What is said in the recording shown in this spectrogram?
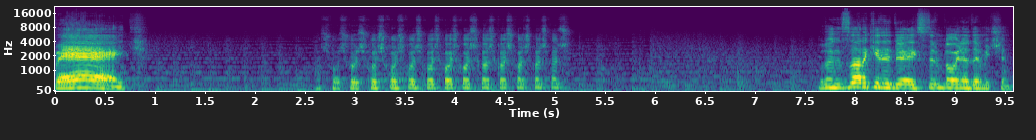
Fake. Koş koş koş koş koş koş koş koş koş koş koş koş koş koş. Bu da hızlı hareket ediyor ekstremde oynadığım için.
